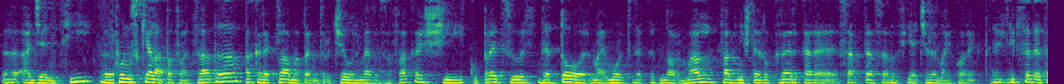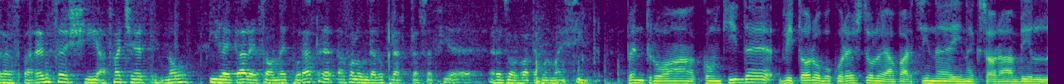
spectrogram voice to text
uh, agenții, uh, pun schela pe fațadă, fac reclamă pentru ce urmează să facă și cu prețuri de două ori mai mult decât normal fac niște lucrări care s-ar putea să nu fie cele mai corecte. Deci lipsă de transparență și afaceri, din nou, ilegale sau necurate, acolo unde lucrurile ar putea să fie rezolvate mult mai simplu. Pentru a conchide, viitorul Bucureștiului aparține inexorabil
